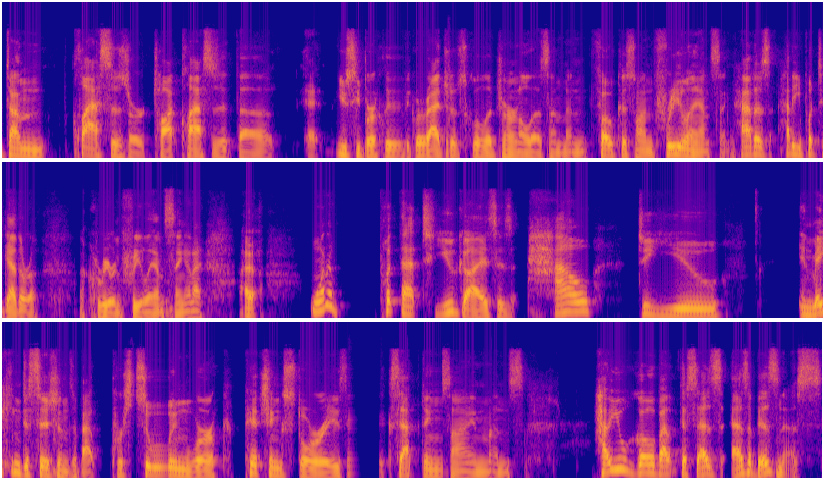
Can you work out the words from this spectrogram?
done classes or taught classes at the at UC Berkeley, the Graduate School of Journalism, and focus on freelancing. How does how do you put together a, a career in freelancing? And I I want to put that to you guys is how do you in making decisions about pursuing work, pitching stories, accepting assignments, how you go about this as as a business,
